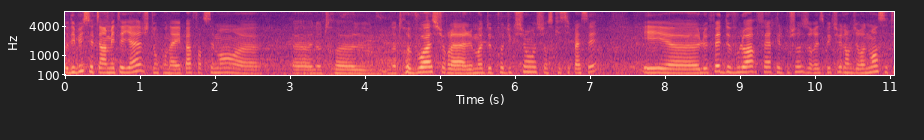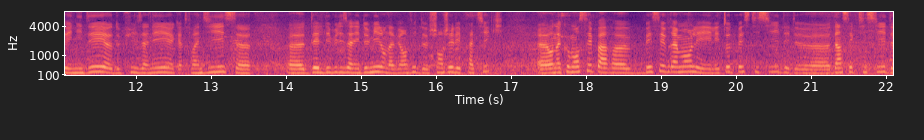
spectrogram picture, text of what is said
au début c'était un métayage donc on n'avait pas forcément notre, notre voix sur le mode de production, sur ce qui s'y passait. Et euh, le fait de vouloir faire quelque chose de respectueux de l'environnement, c'était une idée euh, depuis les années 90. euh, dès le début des années 2000, on avait envie de changer les pratiques. On a commencé par baisser vraiment les, taux de pesticides et de, d'insecticides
